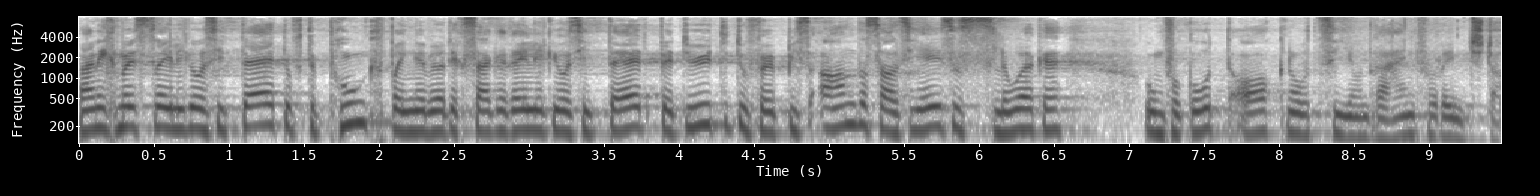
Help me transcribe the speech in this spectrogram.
Wenn ich Religiosität auf den Punkt bringen würde ich sagen, Religiosität bedeutet, auf etwas anderes als Jesus zu schauen um von Gott angenommen zu sein und rein vor ihm zu stehen.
